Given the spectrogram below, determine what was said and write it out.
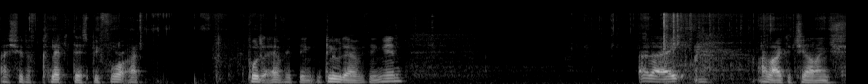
I should have clipped this before I put everything glued everything in. And I I like a challenge.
